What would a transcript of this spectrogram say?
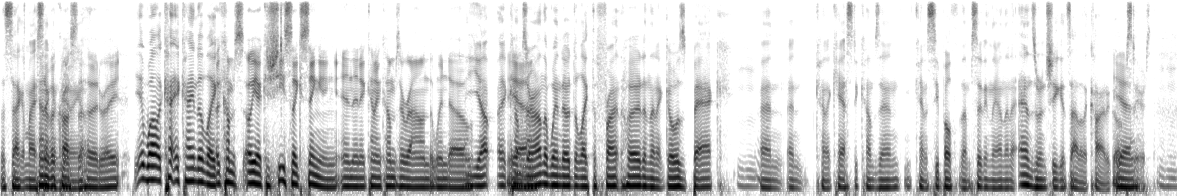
The second, my Kind second of across the viewing hood, right? Yeah, well, it, ki- it kind of like it comes. Oh yeah, because she's like singing, and then it kind of comes around the window. Yep, it comes Yeah. around the window to like the front hood, and then it goes back, Mhm. and and kind of Cassidy comes in. You kind of see both of them sitting there, and then it ends when she gets out of the car to go Yeah. upstairs. Mhm.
